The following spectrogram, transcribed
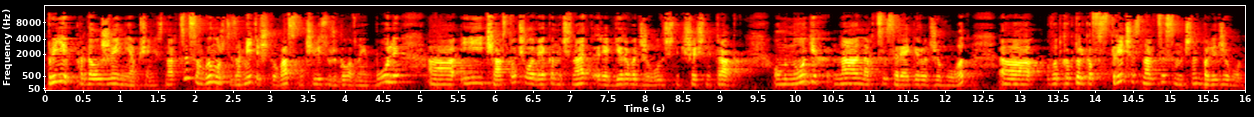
При продолжении общения с нарциссом вы можете заметить, что у вас начались уже головные боли, а, и часто у человека начинает реагировать желудочно-кишечный тракт. У многих на нарцисса реагирует живот. А, вот как только встреча с нарциссом начинает болеть живот.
